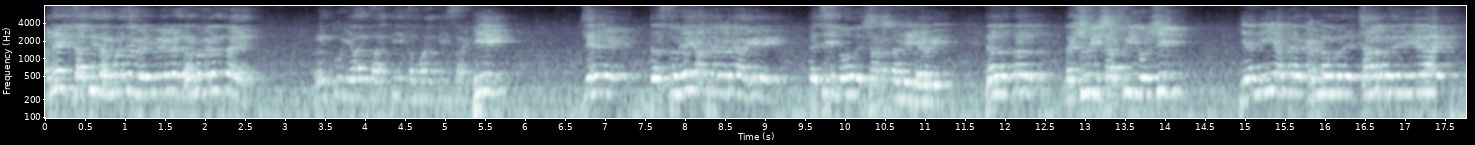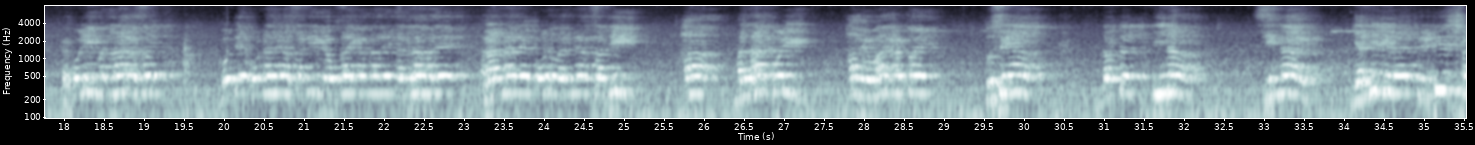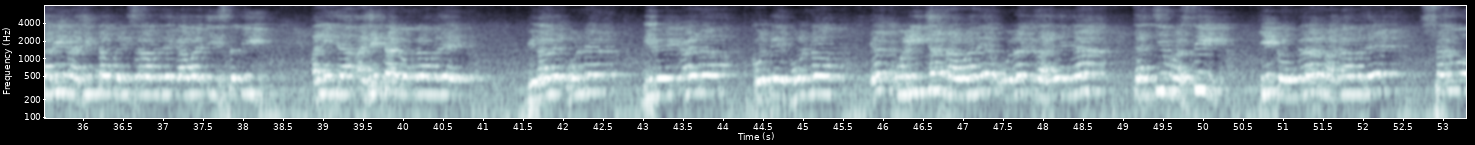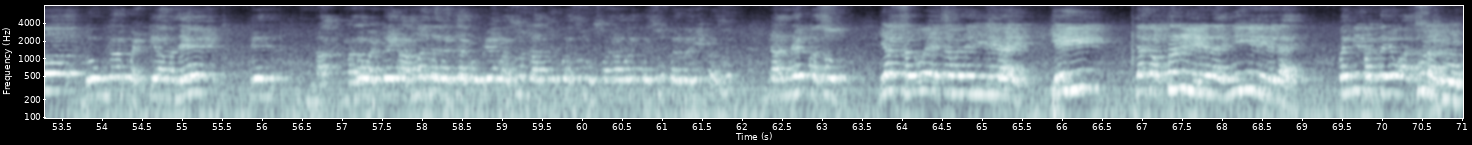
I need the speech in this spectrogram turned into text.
अनेक जाती धर्माचे वेगवेगळे धर्मग्रंथ आहेत. परंतु या जाती जमातीसाठी जे दस्तवेज आपल्याकडे आहे त्याची नोंद शासनाने घ्यावी. त्यानंतर लक्ष्मी शास्त्री जोशी यांनी आपल्या खंडामध्ये चारमध्ये लिहिलेलं आहे कोणी मल्हार असत गोटे फोडण्यासाठी व्यवसाय करणारे जंगलामध्ये राहणारे पोट भरण्यासाठी हा मल्हार कोळी हा व्यवहार करतोय. दुसऱ्या डॉक्टर टीना सिंगार यांनी लिहिलंय ब्रिटिशकालीन अजिंठा परिसरामध्ये गावाची स्थिती आणि त्या अजिंठा डोंगरामध्ये बिलावे फोडणे दिवे काढणं कोटे बोलणं या कोळीच्या नावाने ओळख झालेल्या त्यांची वस्ती ही डोंगराळ भागामध्ये सर्व डोंगर पट्ट्यामध्ये ते मला वाटतंय अहमदनगरच्या कोपऱ्यापासून लातूरपासून उस्मानाबादपासून परभणी पासून नांदेडपासून या सर्व याच्यामध्ये लिहिलेलं आहे. हेही त्या डॉक्टरने लिहिलेलं आहे मीही लिहिलेलं आहे. पण मी फक्त हे वाचू लागलो.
